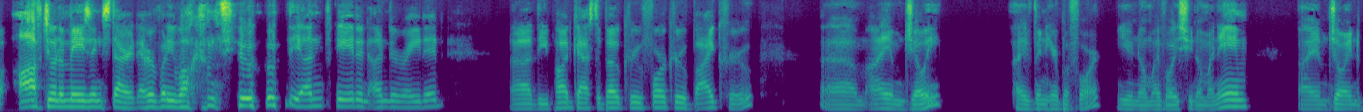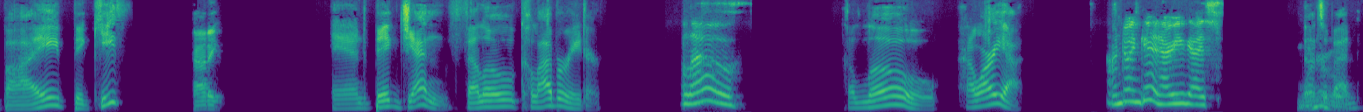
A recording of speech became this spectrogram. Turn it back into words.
we're off to an amazing start. Everybody, welcome to the Unpaid and Underrated, uh, the podcast about crew, for crew, by crew. Um, I am Joey. I've been here before. You know my voice, you know my name. I am joined by Big Keith Howdy. and Big Jen, fellow collaborator. Hello. Hello. How are you? I'm doing good. How are you guys? Not so bad.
